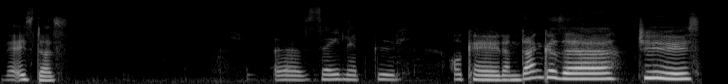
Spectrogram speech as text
Wer ist das? Äh, Zeynep Gül. Okay, dann danke sehr. Tschüss.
